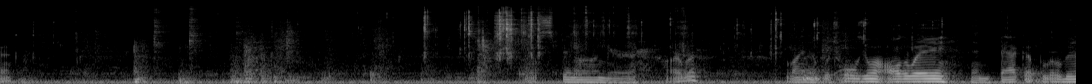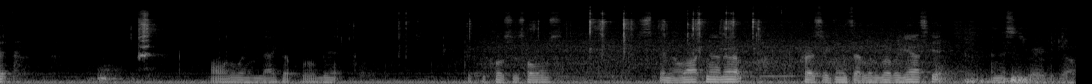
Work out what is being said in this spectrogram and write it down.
Okay. So spin on your arbor, line up which holes you want all the way, then back up a little bit, all the way and back up a little bit. Pick the closest holes, spin the lock nut up, press against that little rubber gasket, and this is ready to go.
